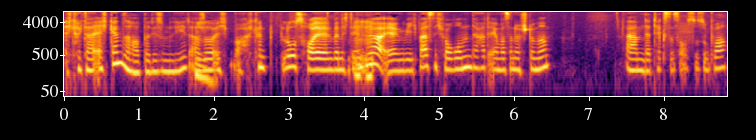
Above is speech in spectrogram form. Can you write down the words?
Ich krieg da echt Gänsehaut bei diesem Lied. Also ich, oh, ich könnte losheulen, wenn ich den höre irgendwie. Ich weiß nicht warum. Der hat irgendwas in der Stimme. Ähm, der Text ist auch so super.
